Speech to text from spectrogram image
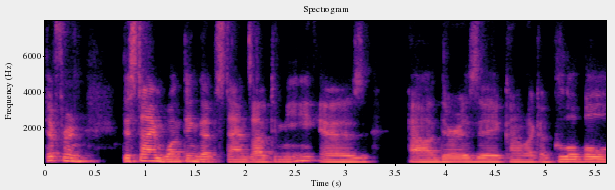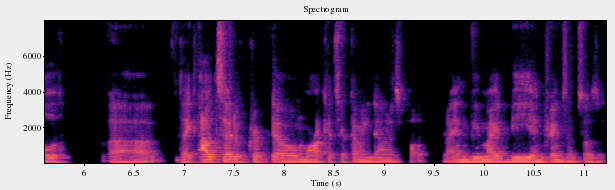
different. This time, one thing that stands out to me is uh, there is a kind of like a global uh, like outside of crypto markets are coming down as well, right? And we might be entering some sort of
